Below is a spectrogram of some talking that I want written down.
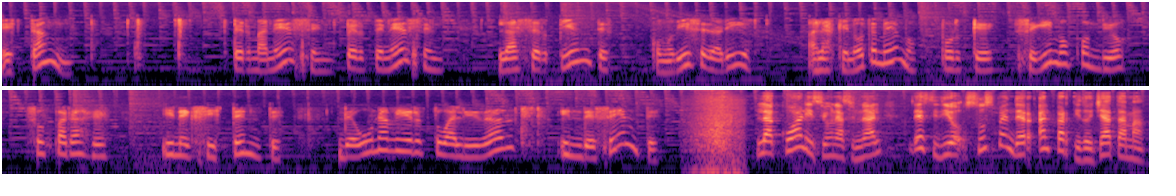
están, permanecen, pertenecen las serpientes, como dice Darío, a las que no tememos, porque seguimos con Dios, esos parajes inexistentes de una virtualidad indecente. La coalición nacional decidió suspender al partido Yatama,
